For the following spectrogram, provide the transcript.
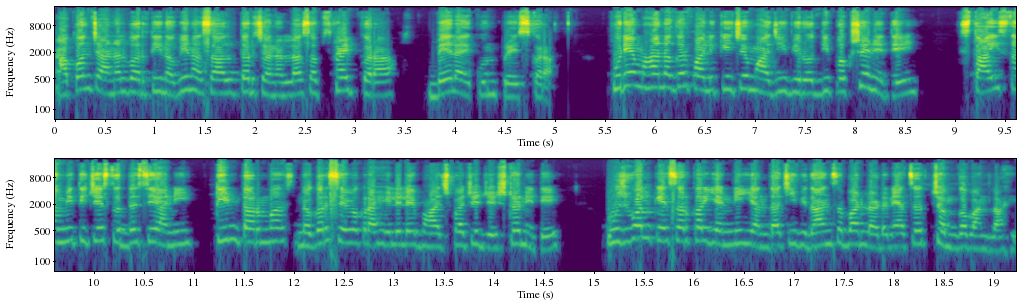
आपण चॅनलवरती नवीन असाल तर चॅनलला सबस्क्राईब करा बेल ऐकून प्रेस करा. पुणे महानगरपालिकेचे माजी विरोधी पक्ष नेते स्थायी समितीचे सदस्य आणि तीन टर्म नगरसेवक राहिलेले भाजपाचे ज्येष्ठ नेते उज्ज्वल केसरकर यांनी यंदाची विधानसभा लढण्याचं चंग बांधलं आहे.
